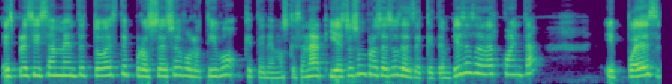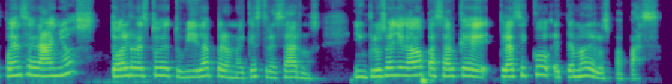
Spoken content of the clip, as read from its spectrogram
es precisamente todo este proceso evolutivo que tenemos que sanar. Y esto es un proceso desde que te empiezas a dar cuenta, y puedes, pueden ser años, todo el resto de tu vida, pero no hay que estresarnos. Incluso ha llegado a pasar que clásico el tema de los papás,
